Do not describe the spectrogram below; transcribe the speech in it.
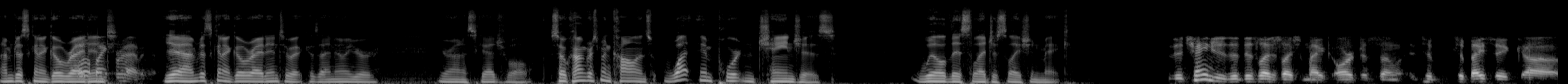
I'm just going to go right well, into. Thanks for having us. Yeah, I'm just going to go right into it because I know you're you're on a schedule. So, Congressman Collins, what important changes will this legislation make? The changes that this legislation make are to some to, to basic uh,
